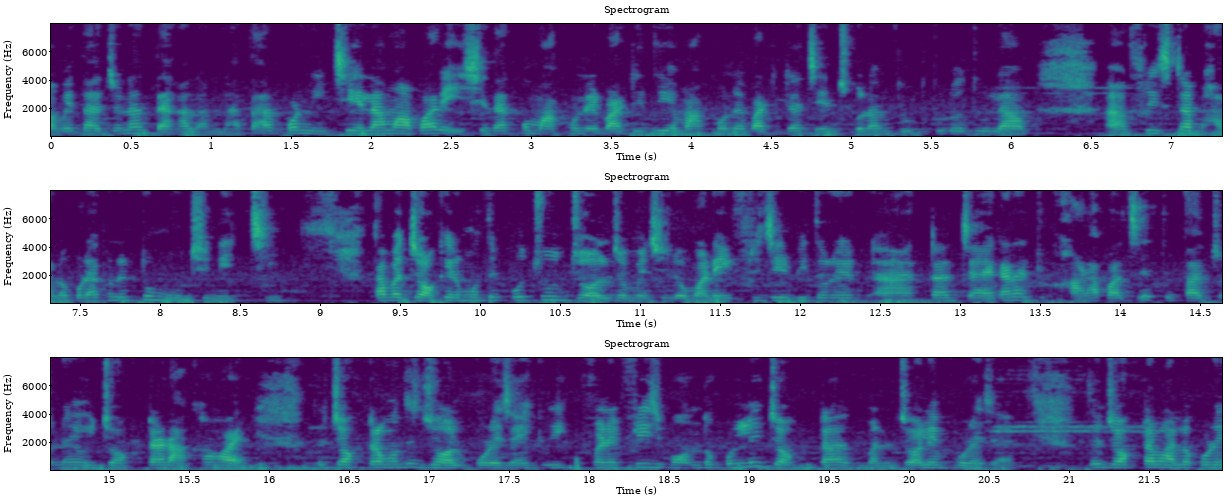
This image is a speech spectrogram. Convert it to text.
হবে, তার জন্য আর দেখালাম না। তারপর নিচে এলাম আবার, এসে দেখো মাখনের বাটি দিয়ে মাখনের বাটিটা চেঞ্জ করলাম, দুধগুলো ধুলাম। ফ্রিজটা ভালো করে এখন একটু মুছে নিচ্ছি। তারপর জকের মধ্যে প্রচুর জল জমেছিল। মানে এই ফ্রিজের ভিতরের একটা জায়গা না একটু খারাপ আছে, তো তার জন্য ওই জগটা রাখা হয়। তো জগটার মধ্যে জল পড়ে যায়। মানে ফ্রিজ বন্ধ করলেই জগটা মানে জলে ভরে যায়। তো জগটা ভালো করে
